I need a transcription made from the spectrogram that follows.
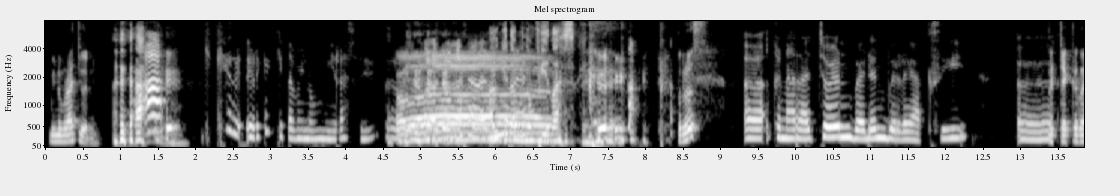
minum racun. ah kayak kita minum miras deh Oh. kalau nggak salah Ah, kita minum Viras. Terus Eh, kena racun badan bereaksi eh, ngecek ke ngecek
